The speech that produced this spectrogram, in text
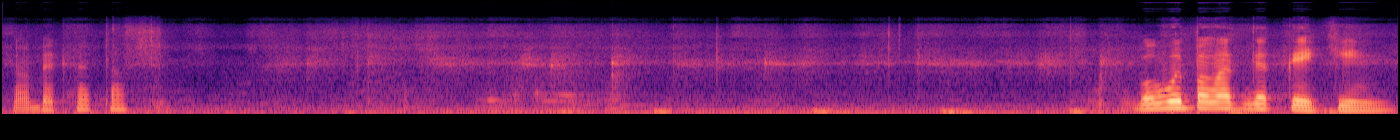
Sabit na to. Huwag mo pangatgat kay King.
